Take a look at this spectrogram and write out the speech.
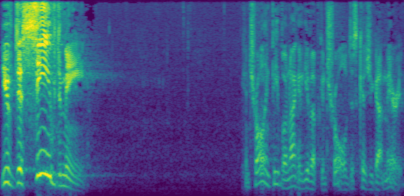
You've deceived me. Controlling people are not going to give up control just because you got married.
